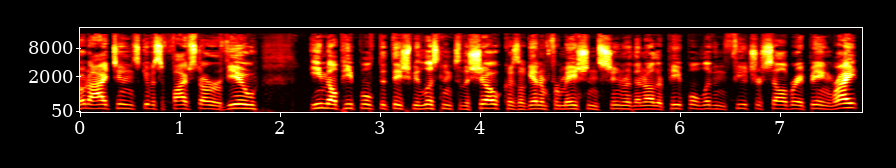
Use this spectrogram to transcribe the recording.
go to iTunes, give us a five star review, email people that they should be listening to the show because they'll get information sooner than other people. Live in the future, celebrate being right.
